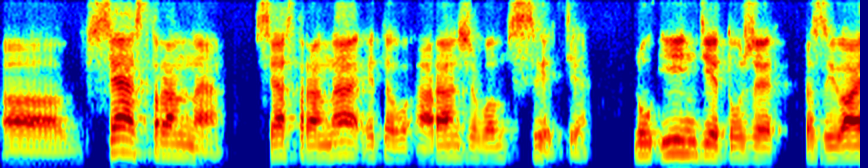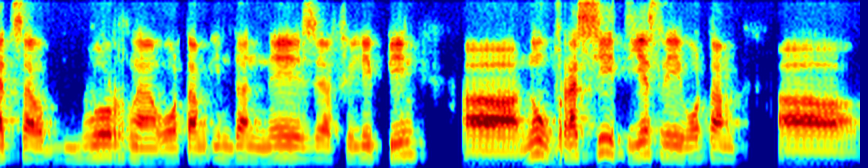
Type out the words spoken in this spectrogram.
э, вся страна, вся страна это в оранжевом цвете. Ну, Индия тоже развивается бурно, вот там Индонезия, Филиппин. Э, ну, в России, если вот там э,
